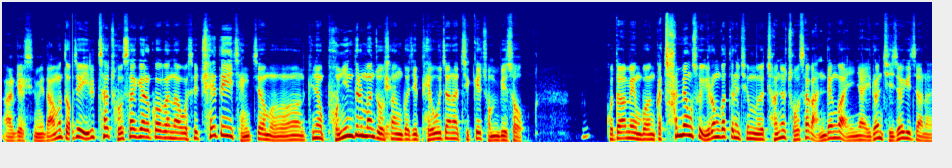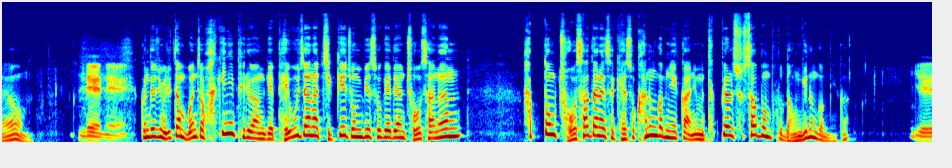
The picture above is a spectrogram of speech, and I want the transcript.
알겠습니다. 아무튼 어제 1차 조사 결과가 나오서 최대의 쟁점은 그냥 본인들만 조사한 네. 거지 배우자나 직계 좀비속 그다음에 뭐 그러니까 차명소 이런 것들은 지금 뭐 전혀 조사가 안 된 거 아니냐 이런 지적이잖아요. 네네. 근데 좀 일단 먼저 확인이 필요한 게 배우자나 직계 좀비 속에 대한 조사는 합동 조사단에서 계속 하는 겁니까 아니면 특별 수사본부로 넘기는 겁니까? 예,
